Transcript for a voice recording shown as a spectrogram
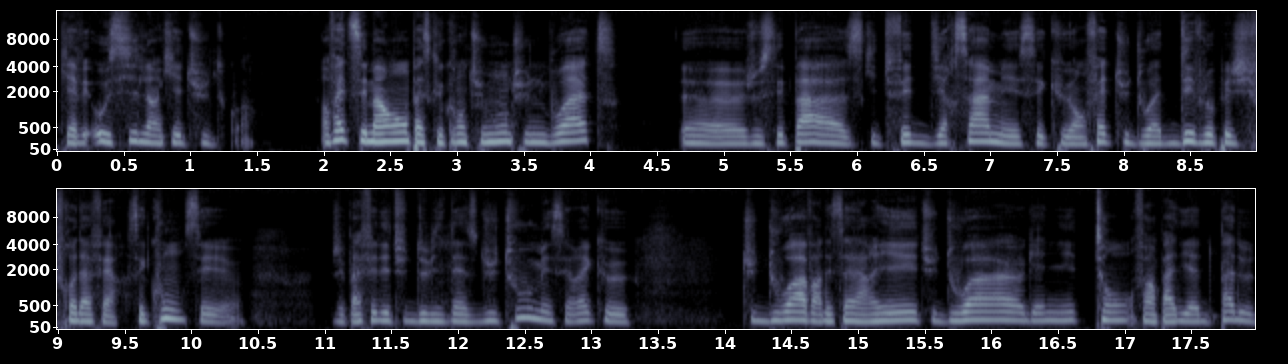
qu'il y avait aussi de l'inquiétude, quoi. En fait, c'est marrant parce que quand tu montes une boîte, euh, je sais pas ce qui te fait de dire ça, mais c'est que en fait, tu dois développer le chiffre d'affaires. C'est con, c'est. Euh, j'ai pas fait d'études de business du tout, mais c'est vrai que tu dois avoir des salariés, tu dois gagner temps. Enfin, pas, y a pas de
